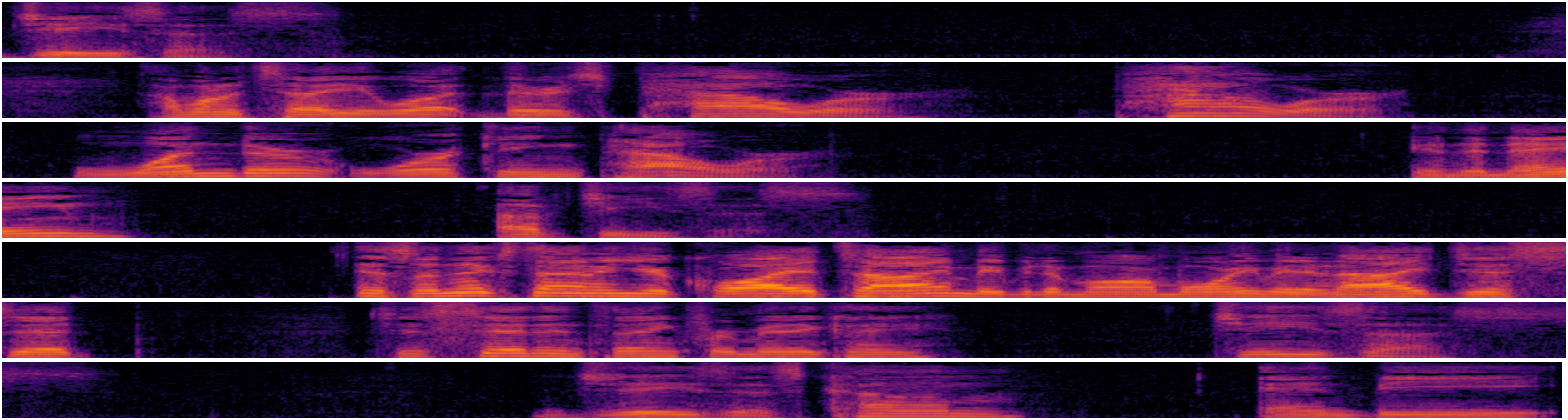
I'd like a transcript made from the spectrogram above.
Jesus. I want to tell you what, there's power, power, wonder working power in the name of Jesus. And so next time in your quiet time, maybe tomorrow morning, maybe tonight, just sit, just sit and think for a minute. Okay, Jesus, Jesus, come and be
